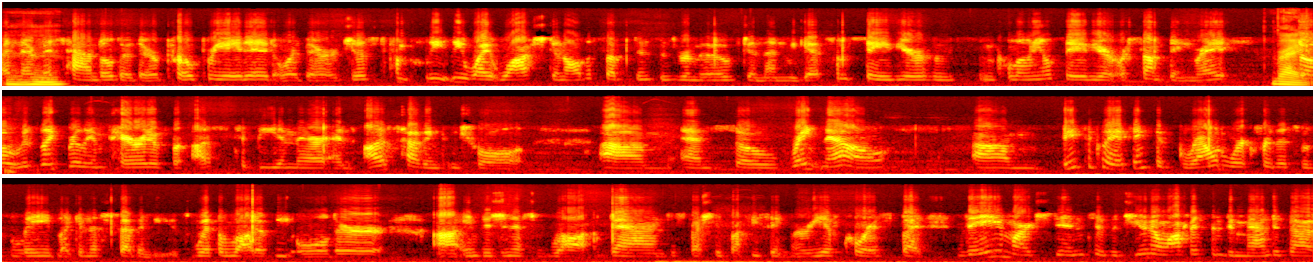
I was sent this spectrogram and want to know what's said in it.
and they're Mhm. mishandled or they're appropriated or they're just completely whitewashed and all the substance is removed and then we get some savior who's some colonial savior or something right Right. so it was like really imperative for us to be in there and us having control. Um, and so right now, um, basically, I think the groundwork for this was laid like in the 70s with a lot of the older uh, indigenous rock bands, especially Buffy Sainte-Marie, of course. But they marched into the Juno office and demanded that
